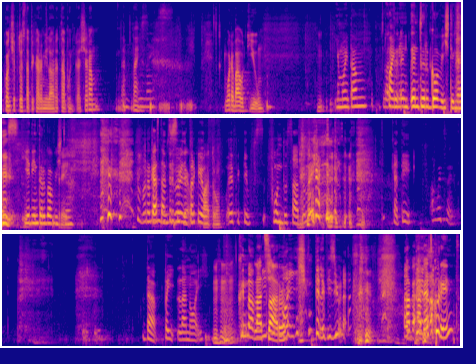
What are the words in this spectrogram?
conceptul ăsta pe care mi l-a arătat bunica și eram, da, nice. Nice. What about you? Eu mă uitam La cu ai t- mei. în, în Târgoviște, guys. E din Târgoviște. Trei. Vorbim că asta am de zis Târgoviște, eu. parcă eu, Patru. efectiv, fundul satului. Cati. Am mulțumesc. Da, păi la noi. Mhm. Când am La venit țară. și noi televiziunea. Ave, aveați curent?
